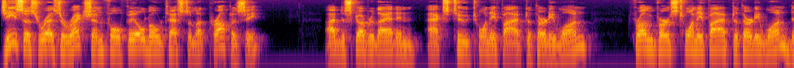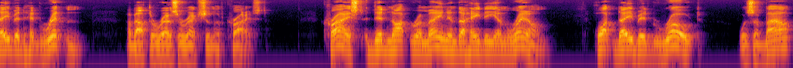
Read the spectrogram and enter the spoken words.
Jesus' resurrection fulfilled Old Testament prophecy. I discover that in Acts 2 25 to 31. From verse 25 to 31, David had written about the resurrection of Christ. Christ did not remain in the Hadean realm. What David wrote was about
